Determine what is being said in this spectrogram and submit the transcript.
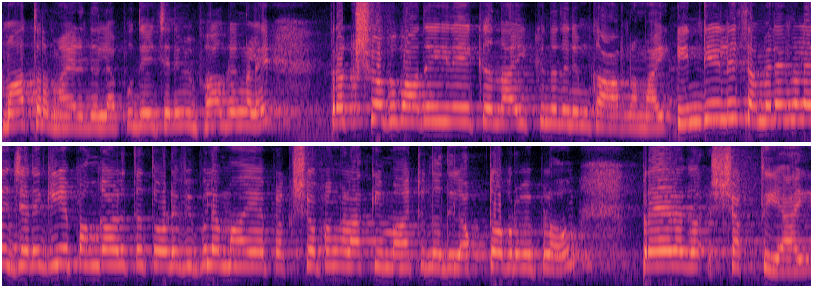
മാത്രമായിരുന്നില്ല. പുതിയ ജനവിഭാഗങ്ങളെ പ്രക്ഷോഭപാതയിലേക്ക് നയിക്കുന്നതിനും കാരണമായി. ഇന്ത്യയിലെ സമരങ്ങളെ ജനകീയ പങ്കാളിത്തത്തോടെ വിപുലമായ പ്രക്ഷോഭങ്ങളാക്കി മാറ്റുന്നതിൽ ഒക്ടോബർ വിപ്ലവം പ്രേരക ശക്തിയായി.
